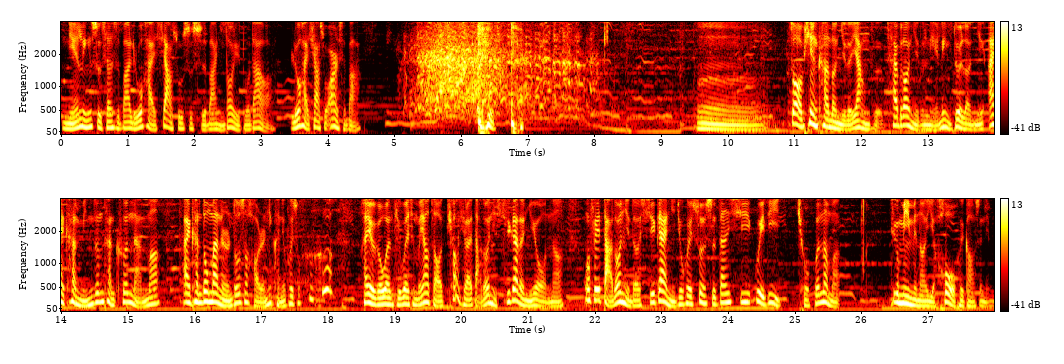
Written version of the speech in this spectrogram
年龄是三十八，刘海下数是十八，你到底多大啊？刘海下数二十八。”嗯，照片看到你的样子，猜不到你的年龄。对了，你爱看名侦探柯南吗？爱看动漫的人都是好人，你肯定会说呵呵。还有个问题，为什么要找跳起来打断你膝盖的女友呢？莫非打到你的膝盖，你就会顺势单膝跪地求婚了吗？这个秘密呢，以后我会告诉你们。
